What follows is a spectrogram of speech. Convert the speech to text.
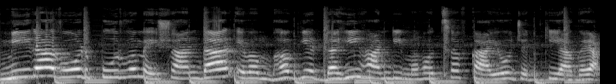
मीरा रोड पूर्व में शानदार एवं भव्य दही हांडी महोत्सव का आयोजन किया गया।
